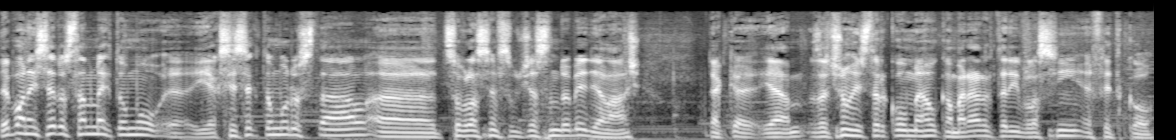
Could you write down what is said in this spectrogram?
Nebo než se dostaneme k tomu, eh, jak jsi se k tomu dostal, eh, co vlastně v současné době děláš, tak eh, já začnu historkou mého kamaráda, který vlastní fitko.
